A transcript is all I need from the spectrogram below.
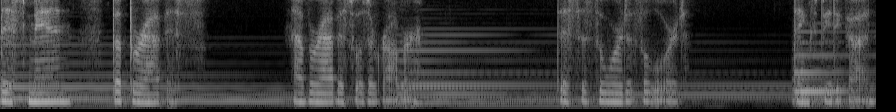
this man, but Barabbas. Now Barabbas was a robber. This is the word of the Lord. Thanks be to God.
